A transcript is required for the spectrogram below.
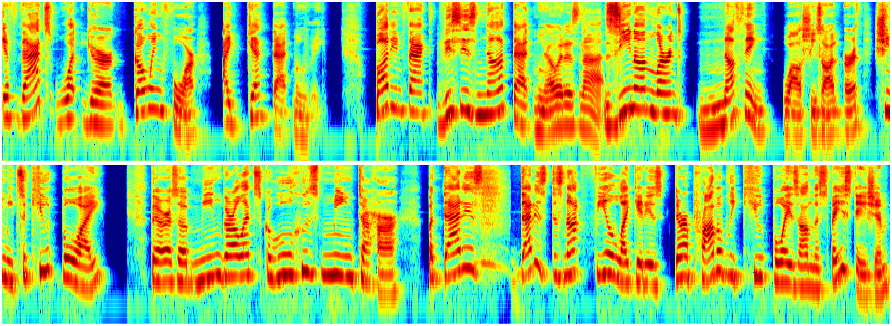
if that's what you're going for i get that movie But in fact, this is not that movie. No, it is not. Zenon learns nothing while she's on Earth. She meets a cute boy. There is a mean girl at school who's mean to her, but that is that is does not feel like it is. There are probably cute boys on the space station,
